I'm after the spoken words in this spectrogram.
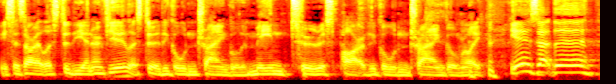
He says, all right, let's do the interview. Let's do the Golden Triangle, the main tourist part of the Golden Triangle. And we're like, yeah, is that the,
